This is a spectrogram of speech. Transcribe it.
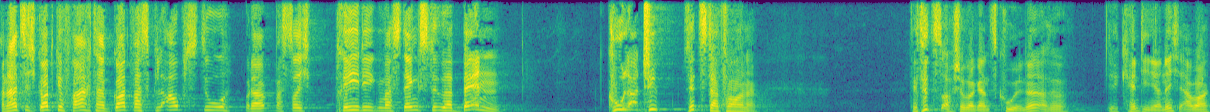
Und als ich Gott gefragt habe, Gott, was glaubst du oder was soll ich predigen, was denkst du über Ben? Cooler Typ, sitzt da vorne. Der sitzt auch schon mal ganz cool, ne? Also ihr kennt ihn ja nicht, aber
